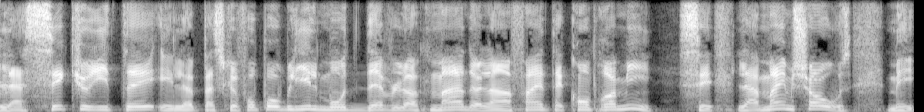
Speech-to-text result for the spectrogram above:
la sécurité et le parce qu'il faut pas oublier le mot de développement de l'enfant était compromis. C'est la même chose. Mais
